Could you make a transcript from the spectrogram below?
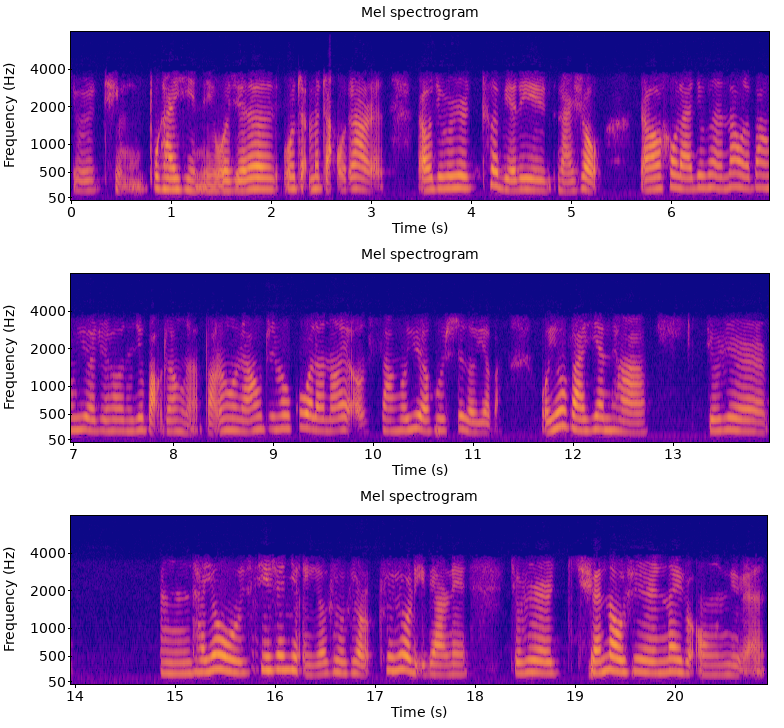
就是挺不开心的，我觉得我怎么找个这样人，然后就是特别的难受。然后后来就跟他闹了半个月之后，他就保证了，保证。然后之后过了能有三个月或四个月吧，我又发现他，就是，嗯，他又新申请一个 QQ，QQ 里边呢，就是全都是那种女人。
